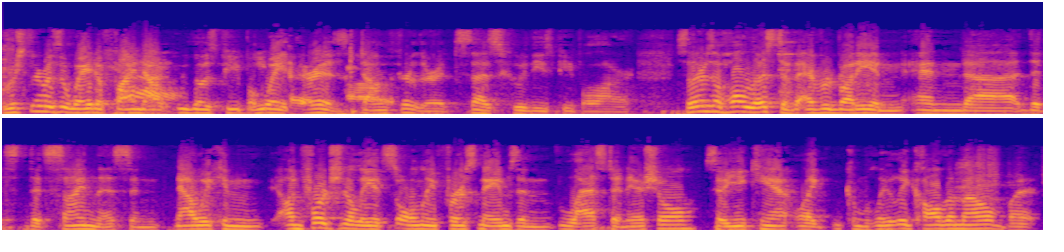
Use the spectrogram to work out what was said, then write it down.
I wish there was a way to find Yeah. out who those people. Wait, there is down further. It says who these people are. So there's a whole list of everybody and and uh, that's that signed this, and now we can. Unfortunately, it's only first names and last initial, so you can't like completely call them out. But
